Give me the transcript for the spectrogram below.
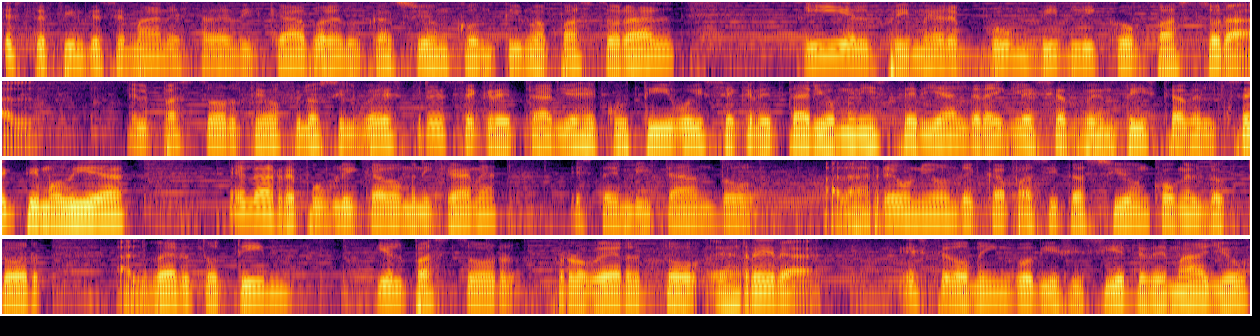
Este fin de semana está dedicado a la educación continua pastoral y el primer boom bíblico pastoral. El pastor Teófilo Silvestre, secretario ejecutivo y secretario ministerial de la Iglesia Adventista del Séptimo Día en la República Dominicana, está invitando a la reunión de capacitación con el doctor Alberto Tin y el pastor Roberto Herrera este domingo 17 de mayo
